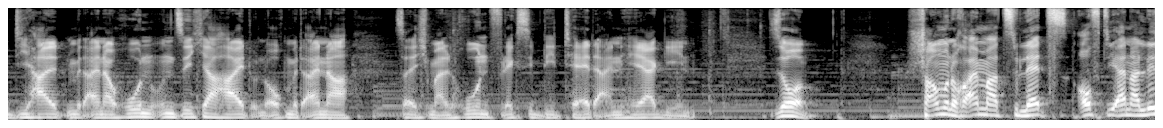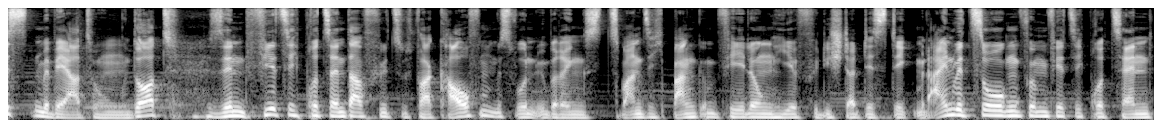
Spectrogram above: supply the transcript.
die halt mit einer hohen Unsicherheit und auch mit einer, sag ich mal, hohen Flexibilität einhergehen. So, Schauen wir noch einmal zuletzt auf die Analystenbewertungen. Dort sind 40% dafür zu verkaufen. Es wurden übrigens 20 Bankempfehlungen hier für die Statistik mit einbezogen. 45%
